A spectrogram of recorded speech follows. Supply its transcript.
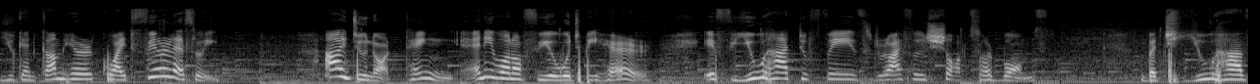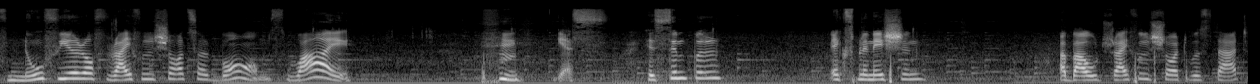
you can come here quite fearlessly I do not think any one of you would be here if you had to face rifle shots or bombs. But you have no fear of rifle shots or bombs. Why? Hmm, yes. His simple explanation about rifle shot was that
